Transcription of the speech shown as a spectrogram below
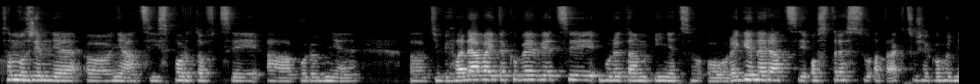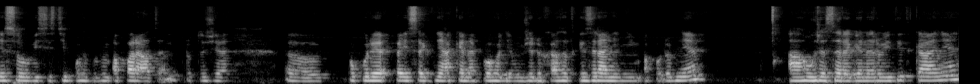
samozřejmě eh, nějací sportovci a podobně eh, ti vyhledávají takové věci, bude tam i něco o regeneraci, o stresu a tak, což jako hodně souvisí s tím pohybovým aparátem, protože pokud je pejsek v nějaké nepohodě, může docházet ke zraněním a podobně a hůře se regenerují ty tkáně.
